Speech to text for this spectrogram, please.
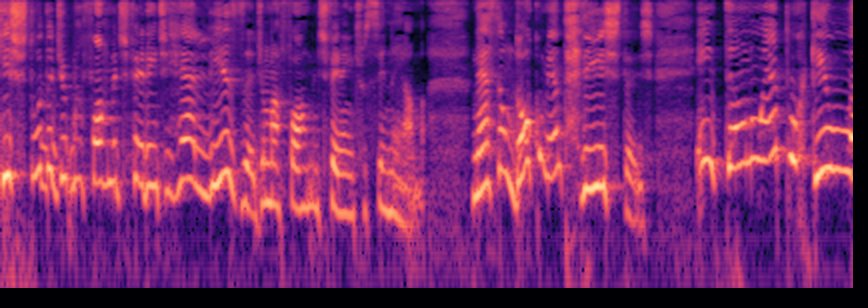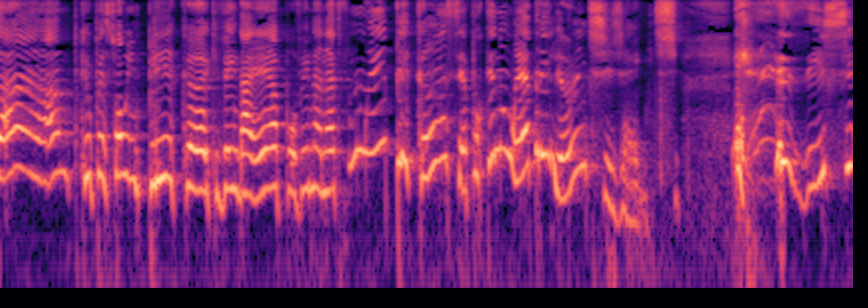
que estuda de uma forma diferente, realiza de uma forma diferente o cinema. Né? São documentaristas. Então não é porque o, ah, porque o pessoal implica que vem da Apple, vem da Netflix. Não é implicância, é porque não é brilhante, gente. existe,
